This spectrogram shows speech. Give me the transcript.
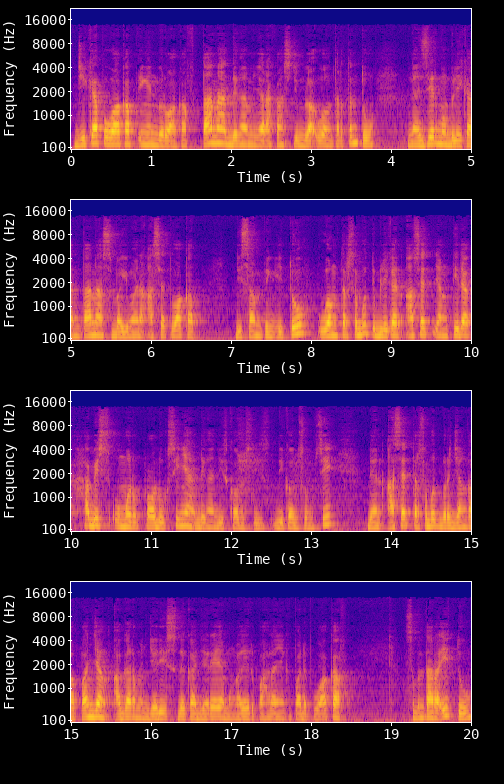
Jika pewakaf ingin berwakaf tanah dengan menyerahkan sejumlah uang tertentu, Nazir membelikan tanah sebagaimana aset wakaf di samping itu, uang tersebut dibelikan aset yang tidak habis umur produksinya dengan dikonsumsi, dikonsumsi dan aset tersebut berjangka panjang agar menjadi sedekah jariah yang mengalir pahalanya kepada pewakaf. Sementara itu,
